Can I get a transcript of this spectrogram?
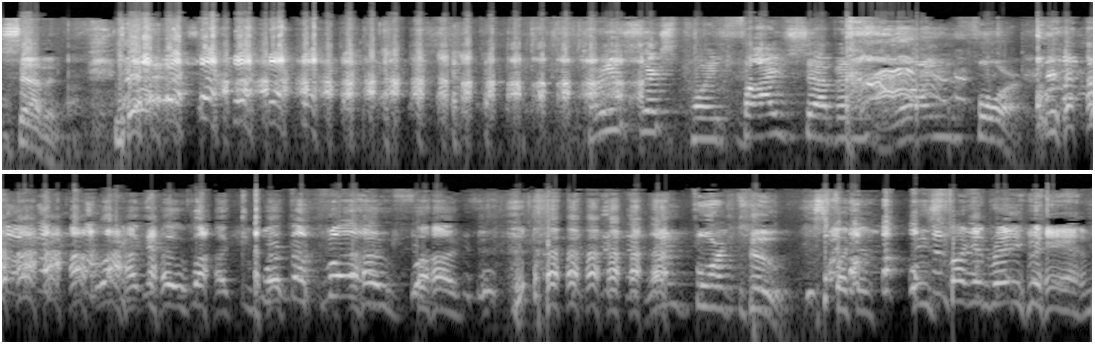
7 36.5714 fuck! Oh fuck! What the fuck? Oh fuck! One four two. He's fucking. He's fucking Rain Man.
